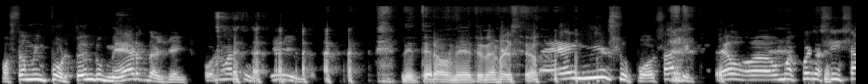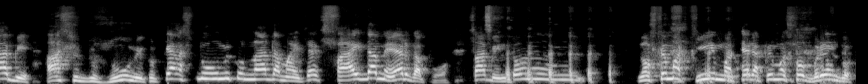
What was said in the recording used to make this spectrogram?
Nós estamos importando merda, gente. Pô, não é possível. Literalmente, né, Marcelo? É isso, pô, sabe? É, é uma coisa assim, sabe? Ácido úmicos, porque ácido úmico nada mais é sai da merda, pô, sabe? Então, nós temos aqui matéria-prima sobrando.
